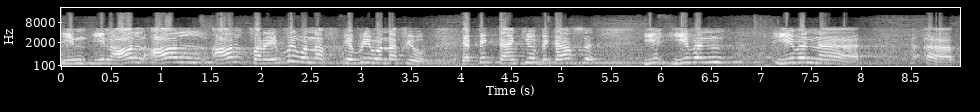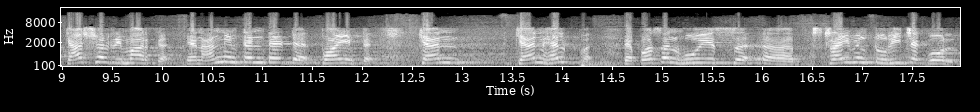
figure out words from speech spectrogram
in, in all, all, all, for every one of, every one of you. A big thank you because even, even uh, uh, casual remark, an unintended point can can help a person who is uh, striving to reach a goal.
